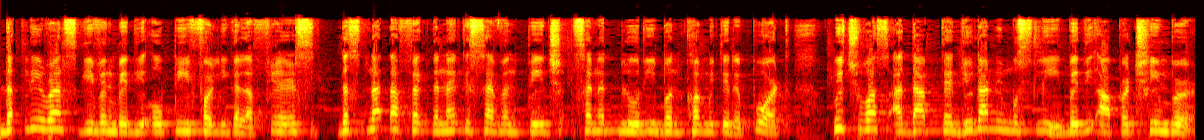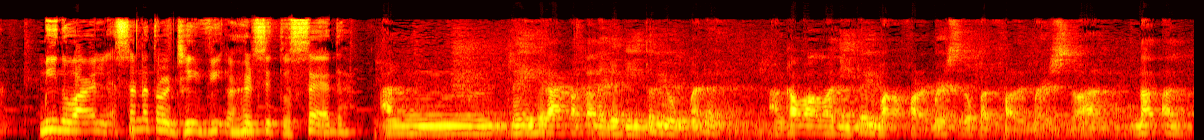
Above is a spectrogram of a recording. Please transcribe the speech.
the clearance given by the OP for Legal Affairs does not affect the 97-page Senate Blue Ribbon Committee report which was adopted unanimously by the upper chamber. Meanwhile, Senator J.V. Ejercito said, ang nahihirapan talaga dito yung ano, eh, ang kawawa dito yung mga farmers, local farmers, no? Not un-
